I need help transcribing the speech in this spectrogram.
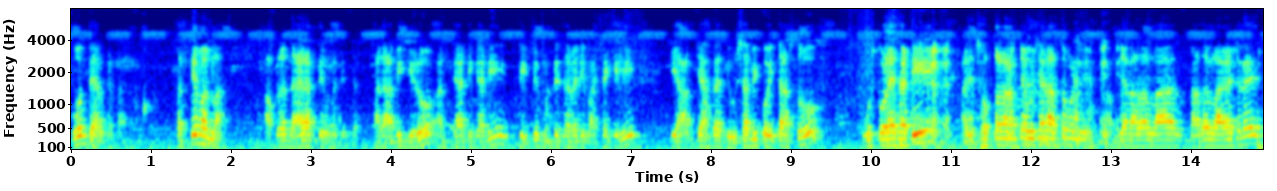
कोण तयार करणार? सत्यमधला आपल्याला जायला लागते म्हणून तिथं. आणि आम्ही गेलो आणि त्या ठिकाणी पी पी मुंडे सरांनी भाषा केली की आमच्या हातात दिवसा बी कोयता असतो ऊस तोडायसाठी आणि झोपताना आमच्या उशाला असतो म्हणजे आमच्या नादाला नादाला लागायचं नाही.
